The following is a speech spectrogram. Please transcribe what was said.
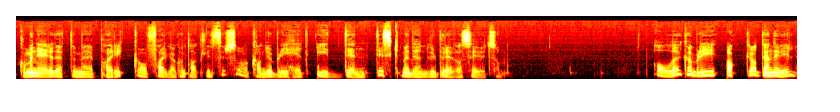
kombinerer dette med parykk og farga kontaktlinser, så kan det jo bli helt identisk med den du vil prøve å se ut som. Alle kan bli akkurat den de vil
